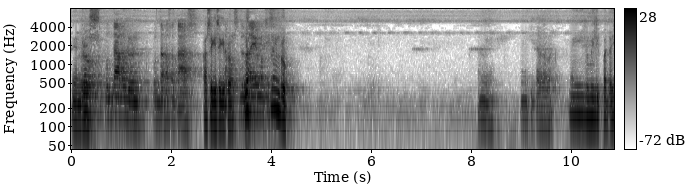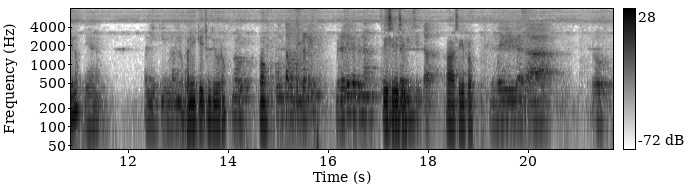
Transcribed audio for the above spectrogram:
Yan Bro, guys. punta ako dun. Punta ka sa taas. Ah, sige, sige bro. Tapos doon tayo magsis- Ano yun bro? Ano yun? May nakita ka ba? May lumilipad, ayun o. Ayan o. Paniki lang yun. Paniki dyan siguro. Bro, Oh, punta mo pagdali. Madali ka dun ha. Sige, sige, sige. madali sit up. ah, sige bro. Madali ka sa loob.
